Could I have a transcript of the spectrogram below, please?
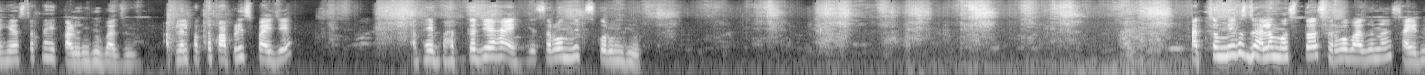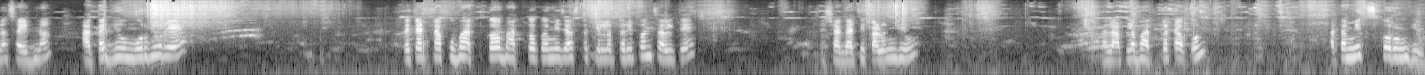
हे असतात ना हे काढून घेऊ बाजून. आपल्याला फक्त पापडीच पाहिजे. आता हे भातकं जे आहे हे सर्व मिक्स करून घेऊ. भातकं मिक्स झालं मस्त सर्व बाजूनं साईडनं साईडनं. आता घेऊ मुरमुरे. त्याच्यात टाकू भातकं. भातकं कमी जास्त केलं तरी पण चालते. अशा गाठी काढून घेऊ. त्याला आपलं भातकं टाकून आता मिक्स करून घेऊ.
